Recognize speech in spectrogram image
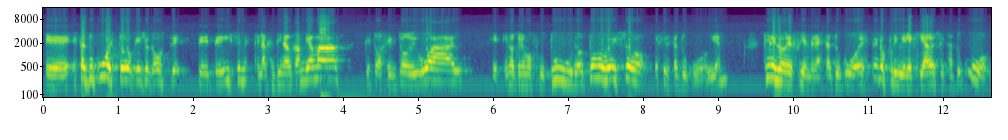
Eh, statu quo es todo aquello que a vos te, te, dicen que la Argentina no cambia más, que esto va a ser todo igual, que, no tenemos futuro, todo eso es el statu quo, ¿bien? ¿Quiénes lo defienden el statu quo este? Los privilegiados de ese statu quo.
